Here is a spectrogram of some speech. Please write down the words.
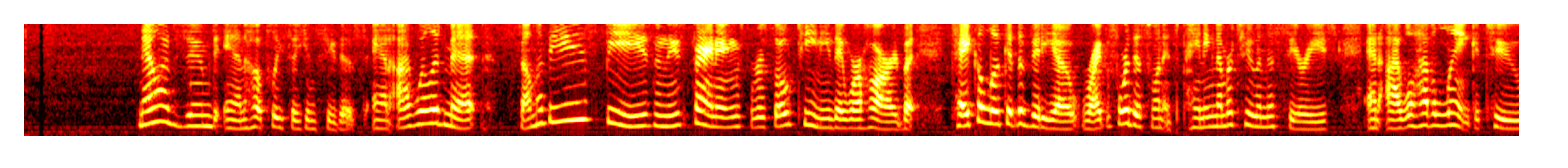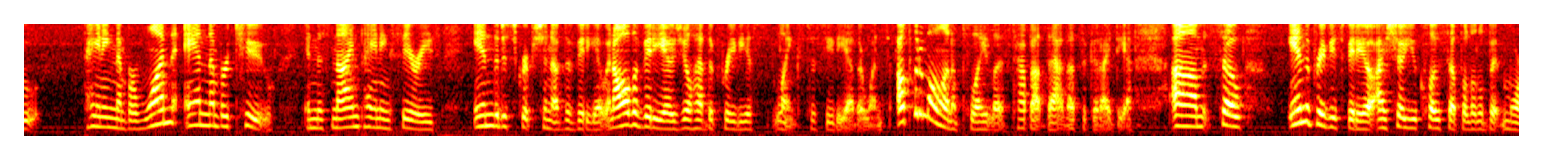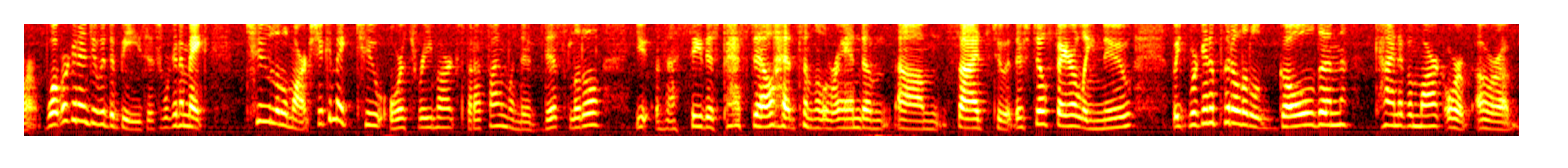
Now I've zoomed in, hopefully so you can see this, and I will admit some of these bees in these paintings were so teeny they were hard, but take a look at the video right before this one. It's painting number two in this series, and I will have a link to painting number one and number two in this nine painting series in the description of the video. In all the videos, you'll have the previous links to see the other ones. I'll put them all in a playlist. How about that? That's a good idea. Um, so in the previous video, I show you close up a little bit more. What we're going to do with the bees is we're going to make two little marks. You can make two or three marks, but I find when they're this little, you I see this pastel had some little random um, sides to it. They're still fairly new, but we're going to put a little golden kind of a mark or, or a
